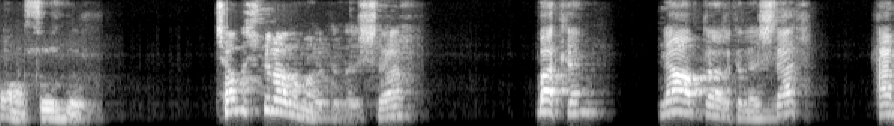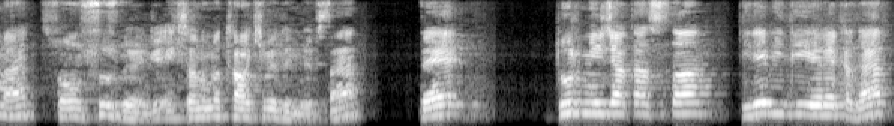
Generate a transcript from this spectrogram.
Sonsuzdur. Çalıştıralım arkadaşlar. Bakın ne yaptı arkadaşlar? Hemen sonsuz döngü. Ekranımı takip edin lütfen. Ve durmayacak asla. Gidebildiği yere kadar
